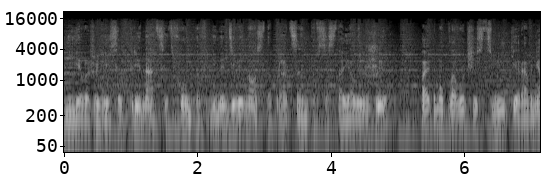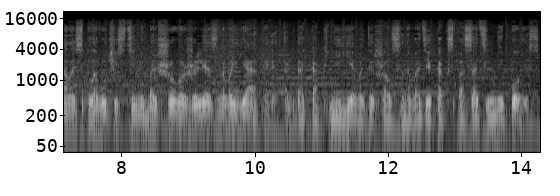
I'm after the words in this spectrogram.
Ниева же весил 13 фунтов и на 90% состоял из жира. Поэтому плавучесть Мики равнялась плавучести небольшого железного якоря, тогда как Ниева держался на воде как спасательный пояс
